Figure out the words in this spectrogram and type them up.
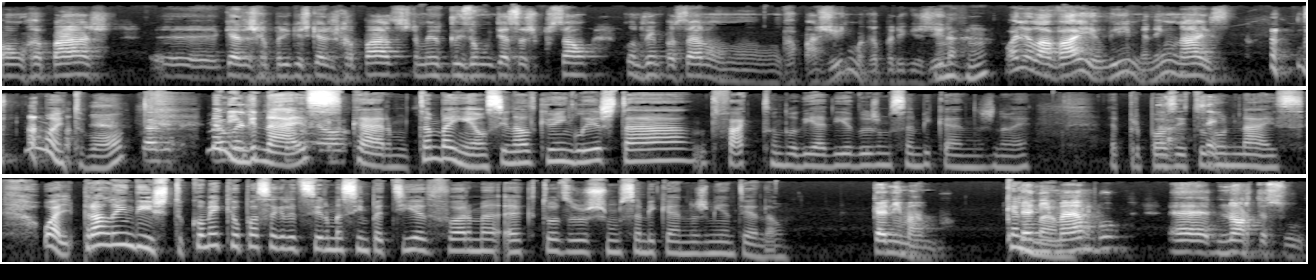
ou um rapaz, quer as raparigas, quer os rapazes, também utilizam muito essa expressão quando vem passar um, rapaz giro, uma rapariga gira. Uhum. Olha lá vai ali, maninho nice. Muito bom. Manning nice, Carmo, também é um sinal de que o inglês está, de facto, no dia a dia dos moçambicanos, não é? A propósito ah, do nice. Olha, para além disto, como é que eu posso agradecer uma simpatia de forma a que todos os moçambicanos me entendam? Canimambo. Canimambo, Canimambo uh, norte a sul.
